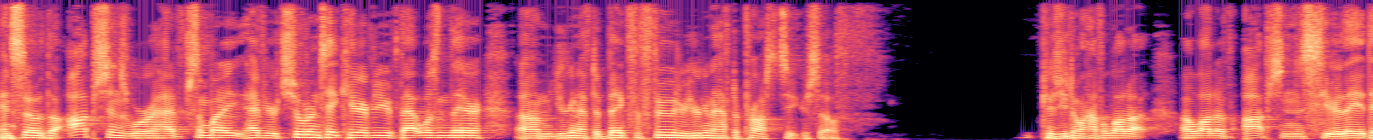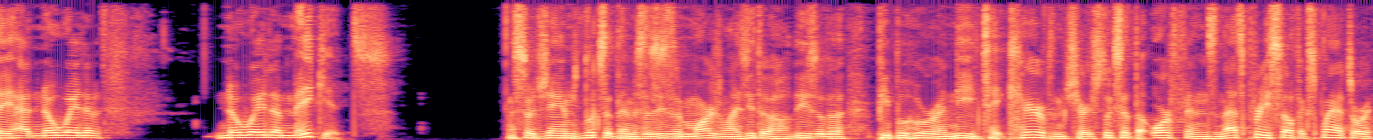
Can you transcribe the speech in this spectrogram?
And so the options were have somebody, have your children take care of you. If that wasn't there, um, you're going to have to beg for food or you're going to have to prostitute yourself because you don't have a lot of a lot of options here. They they had no way to no way to make it. And so James looks at them and says, These are marginalized. These are, these are the people who are in need. Take care of them, church. Looks at the orphans, and that's pretty self explanatory,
